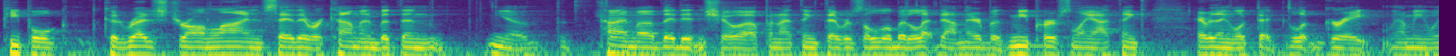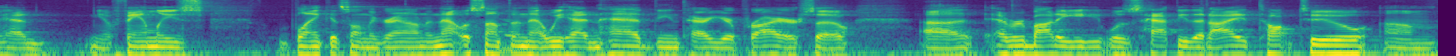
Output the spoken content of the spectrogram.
people could register online and say they were coming, but then you know the time of they didn't show up, and I think there was a little bit of letdown there. But me personally, I think everything looked at, looked great. I mean, we had you know families, blankets on the ground, and that was something that we hadn't had the entire year prior. So uh, everybody was happy that I talked to. Um,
